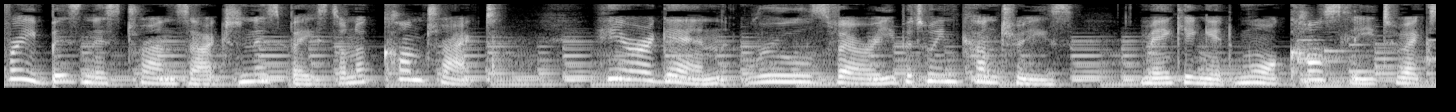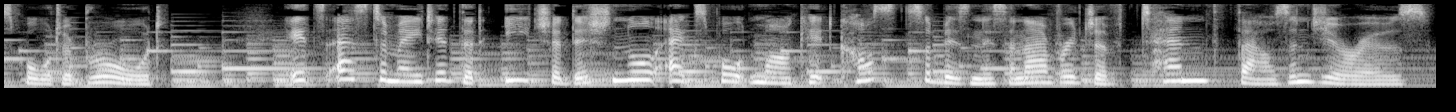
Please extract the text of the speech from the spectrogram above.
Every business transaction is based on a contract. Here again, rules vary between countries, making it more costly to export abroad. It's estimated that each additional export market costs a business an average of 10,000 euros.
